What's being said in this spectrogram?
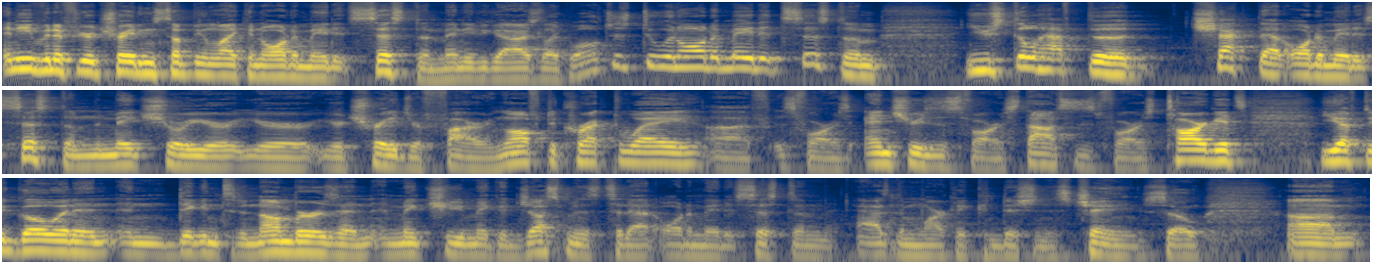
And even if you're trading something like an automated system, many of you guys are like, well, just do an automated system. You still have to check that automated system to make sure your your your trades are firing off the correct way uh, as far as entries as far as stops as far as targets you have to go in and, and dig into the numbers and, and, make sure you make adjustments to that automated system as the market conditions change so um,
